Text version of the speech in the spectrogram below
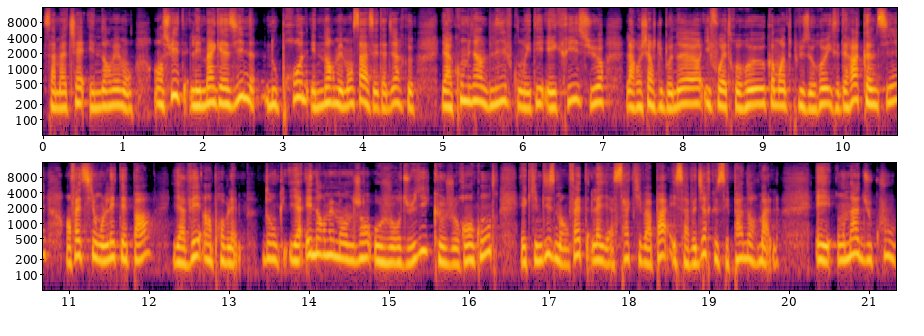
ça matchait énormément. Ensuite, les magazines nous prônent énormément ça. C'est-à-dire qu'il y a combien de livres qui ont été écrits sur la recherche du bonheur, il faut être heureux, comment être plus heureux, etc. Comme si, en fait, si on l'était pas, il y avait un problème. Donc il y a énormément de gens aujourd'hui que je rencontre et qui me disent mais en fait là il y a ça qui va pas et ça veut dire que c'est pas normal. Et on a du coup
